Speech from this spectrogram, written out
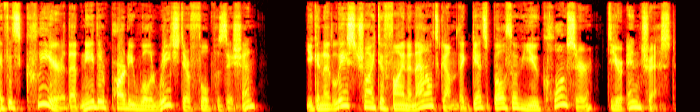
if it's clear that neither party will reach their full position, you can at least try to find an outcome that gets both of you closer to your interest.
